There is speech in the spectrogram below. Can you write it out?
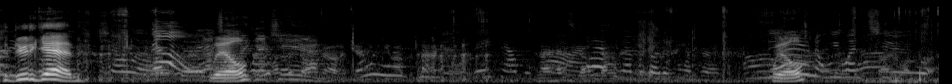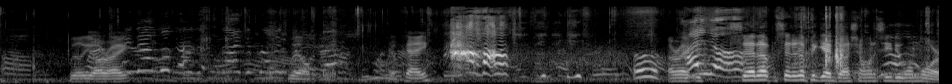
Do it again. No. Will. Will. Will, you all right? Will. You okay? All right. Set up. Set it up again, Josh. I want to see you do one more.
